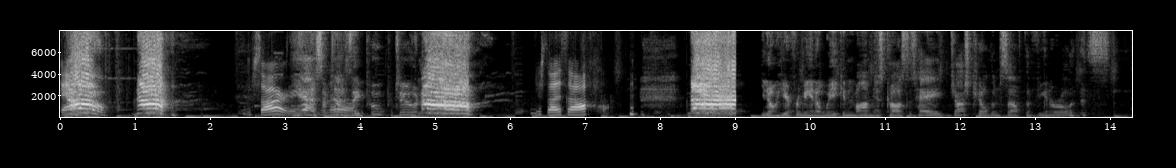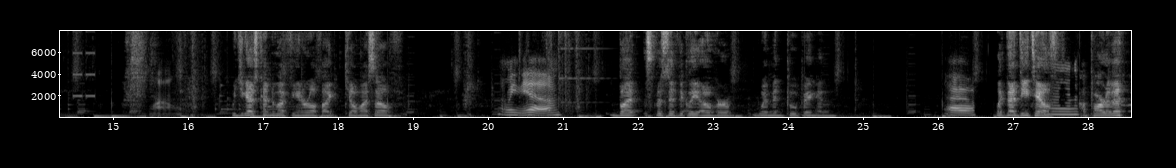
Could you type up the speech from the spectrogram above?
Down. No! No! I'm sorry. Yeah, sometimes No. they poop too. No! Just that's off. No! You don't hear from me in a week, and mom just calls us, "Hey, Josh killed himself. The funeral is." Wow. Would you guys come to my funeral if I kill myself? I mean, yeah. But specifically over women pooping and Oh, like that details Mm. a part of it.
